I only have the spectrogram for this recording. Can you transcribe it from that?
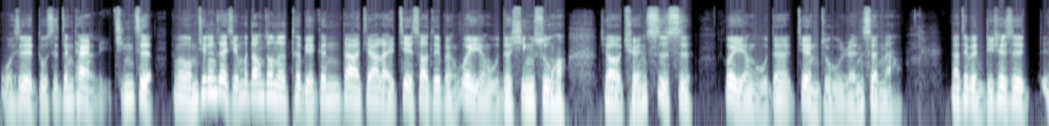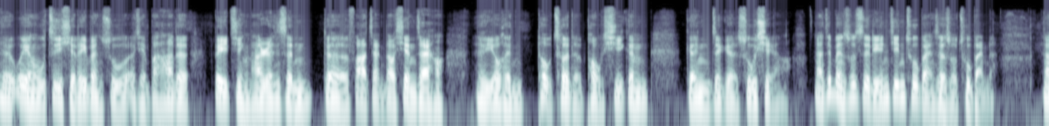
我是都市侦探李清志。那么我们今天在节目当中呢，特别跟大家来介绍这本魏延吴的新书哈，叫《全世事魏延吴的建筑人生》呐。那这本的确是呃魏延吴自己写的一本书，而且把他的背景、他人生的发展到现在哈，呃有很透彻的剖析跟跟这个书写啊。那这本书是联经出版社所出版的。那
